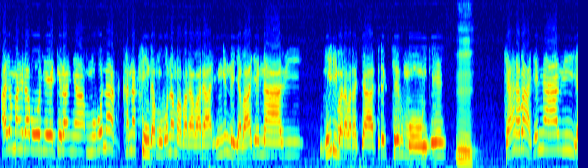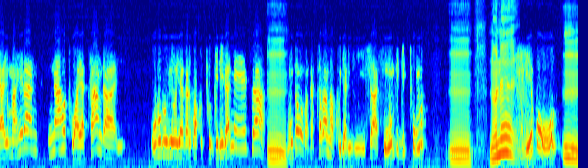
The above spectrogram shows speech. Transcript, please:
Ayo mahera boyegeranya mubona kanatsinda mubona amabarabara ingene yabaye nabi nk'iri barabara rya diregiteri umonge Mm. byarabaye nabi ayo mahera naho twayatanga ubu ruhiro yagaruka kutugirira neza Mm. mugabo bagaca banka kuyarihisha sinumva igituma Mm. None yego Mm.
